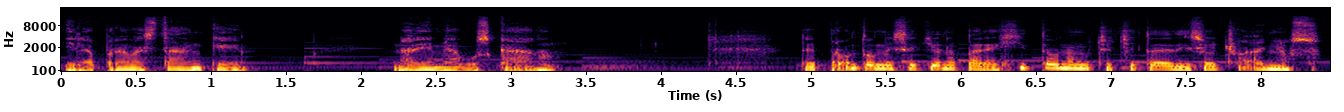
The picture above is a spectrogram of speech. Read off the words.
Y la prueba está en que nadie me ha buscado. De pronto me hice que una parejita, una muchachita de 18 años.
